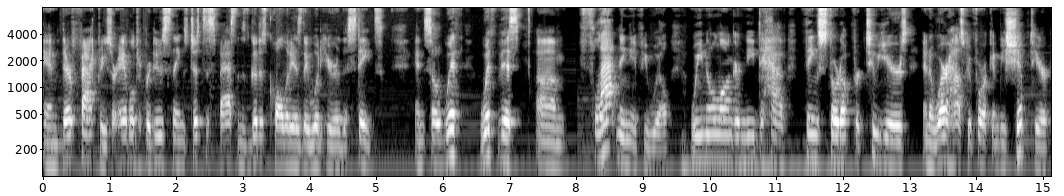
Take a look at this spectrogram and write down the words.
and their factories are able to produce things just as fast and as good as quality as they would here in the States. And so with with this um, flattening, if you will, we no longer need to have things stored up for two years in a warehouse before it can be shipped here.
